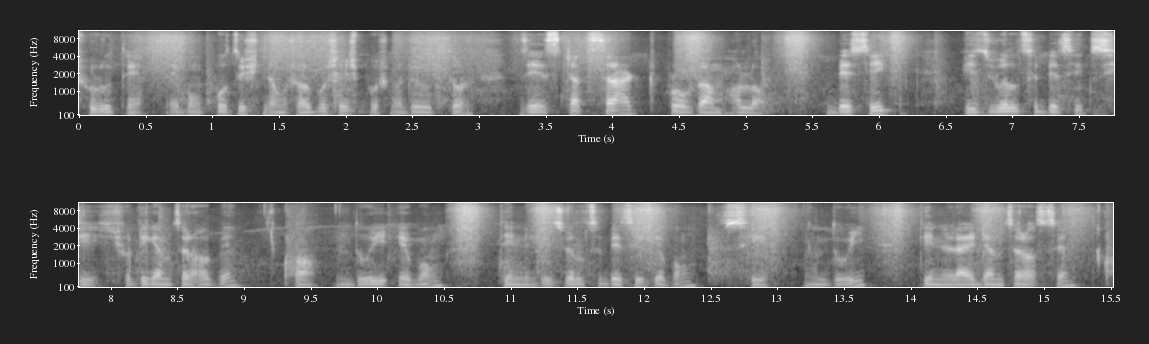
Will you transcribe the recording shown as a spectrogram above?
শুরুতে এবং পঁচিশ নং সর্বশেষ প্রশ্নটির উত্তর যে স্ট্রাকচার্ড প্রোগ্রাম হলো বেসিক ভিজুয়ালস বেসিক সি সঠিক অ্যান্সার হবে খ। দুই এবং তিন ভিজুয়ালস বেসিক এবং সি দুই, তিন রাইট অ্যান্সার হচ্ছে খ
